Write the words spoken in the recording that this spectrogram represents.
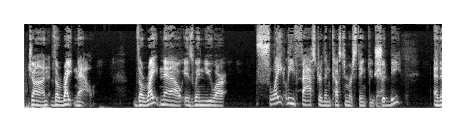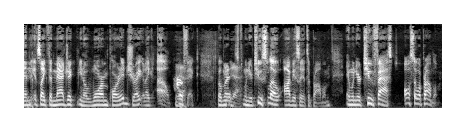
john the right now the right now is when you are slightly faster than customers think you yeah. should be and then it's like the magic, you know, warm portage, right? You're like, oh, perfect. Yeah. But when yeah. when you're too slow, obviously it's a problem, and when you're too fast, also a problem.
